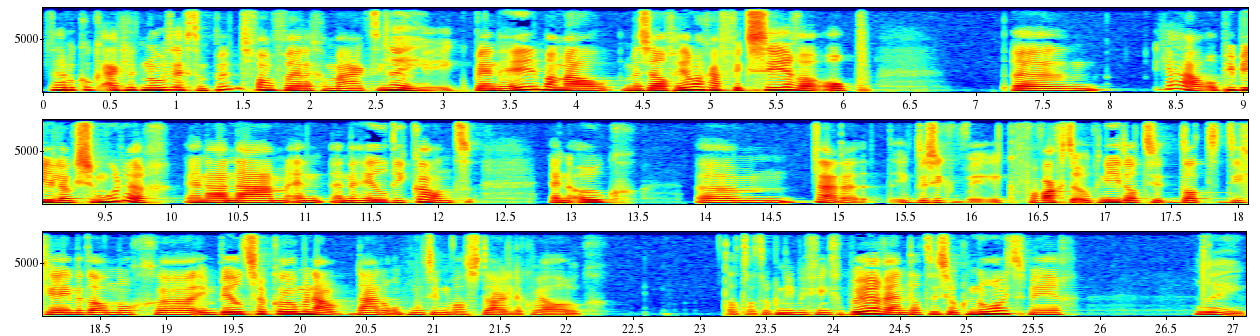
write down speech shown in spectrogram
daar heb ik ook eigenlijk nooit echt een punt van verder gemaakt. Ik, Nee. ik ben helemaal mezelf helemaal gaan fixeren op, ehm, ja, op je biologische moeder en haar naam en, en heel die kant. En ook, ehm, nou, dat, ik, dus ik, ik verwachtte ook niet dat, dat diegene dan nog eh, in beeld zou komen. Nou, na de ontmoeting was duidelijk wel ook dat dat ook niet meer ging gebeuren. En dat is ook nooit meer. Nee.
